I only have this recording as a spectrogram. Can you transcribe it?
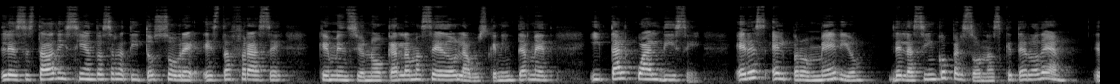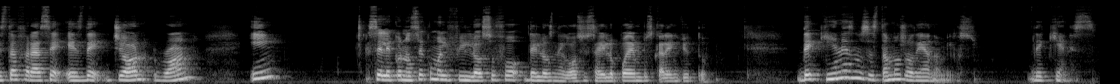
les estaba diciendo hace ratito sobre esta frase que mencionó Carla Macedo, la busqué en internet, y tal cual dice, eres el promedio de las cinco personas que te rodean. Esta frase es de John Ron y se le conoce como el filósofo de los negocios, ahí lo pueden buscar en YouTube. ¿De quiénes nos estamos rodeando, amigos? ¿De quiénes?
